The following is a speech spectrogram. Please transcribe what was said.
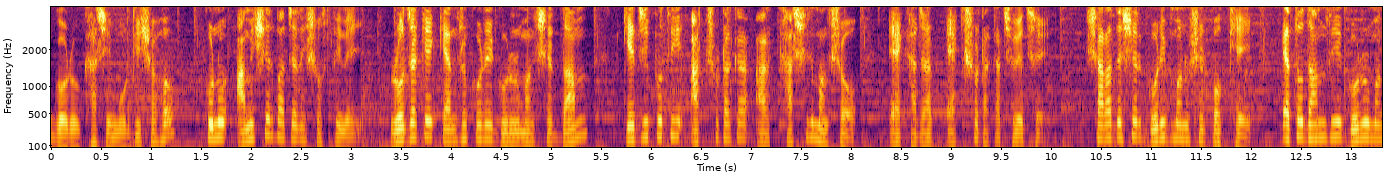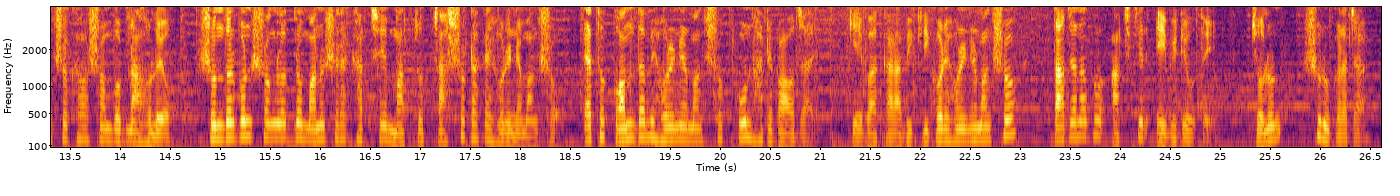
গরু, খাসি, মুরগি সহ কোনো আমিষের বাজারে স্বস্তি নেই। রোজাকে কেন্দ্র করে গরুর মাংসের দাম কেজি প্রতি আটশো টাকা আর খাসির মাংস এক হাজার একশো টাকা ছুঁয়েছে। সারা দেশের গরিব মানুষের পক্ষে এত দাম দিয়ে গরুর মাংস খাওয়া সম্ভব না হলেও সুন্দরবন সংলগ্ন মানুষেরা খাচ্ছে মাত্র চারশো টাকায় হরিণের মাংস। এত কম দামে হরিণের মাংস কোন হাটে পাওয়া যায়? কে বা কারা বিক্রি করে হরিণের মাংস? তা জানাব আজকের এই ভিডিওতে। চলুন শুরু করা যাক।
